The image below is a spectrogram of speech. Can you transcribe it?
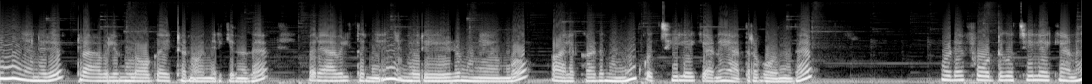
ഇന്ന് ഞാനൊരു ട്രാവലിംഗ് വ്ളോഗായിട്ടാണ് വന്നിരിക്കുന്നത്. അപ്പോൾ രാവിലെ തന്നെ ഞങ്ങൾ ഒരു ഏഴ് മണിയാകുമ്പോൾ പാലക്കാട് നിന്നും കൊച്ചിയിലേക്കാണ് യാത്ര പോകുന്നത്. ഇവിടെ ഫോർട്ട് കൊച്ചിയിലേക്കാണ്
